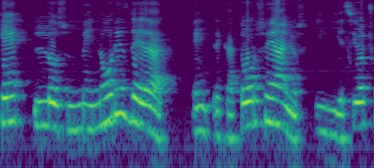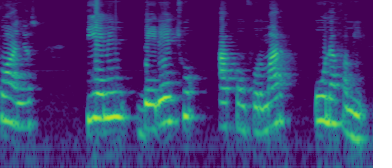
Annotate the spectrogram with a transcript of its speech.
que los menores de edad entre 14 años y 18 años tienen derecho a conformar una familia.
